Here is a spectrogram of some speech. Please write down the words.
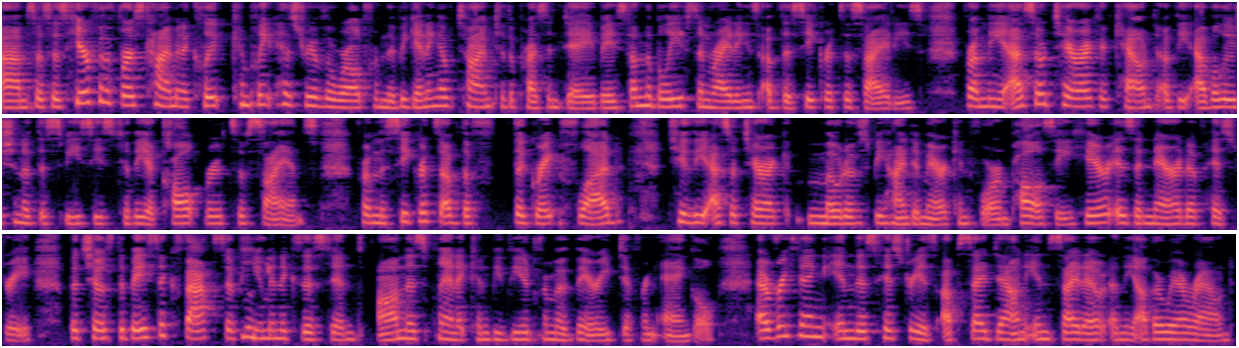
Um, so it says, Here for the first time in a complete history of the world from the beginning of time to the present day, based on the beliefs and writings of the secret societies, from the esoteric account of the evolution of the species to the occult roots of science, from the secrets of the, the Great Flood to the esoteric motives behind American foreign policy, here is a narrative history that shows the basic facts of human existence on this planet can be viewed from a very different angle. Everything in this history is upside down, inside out, and the other way around.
